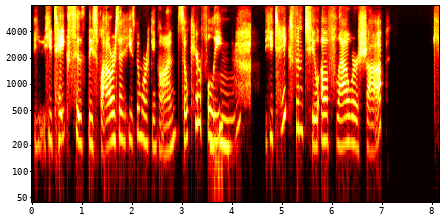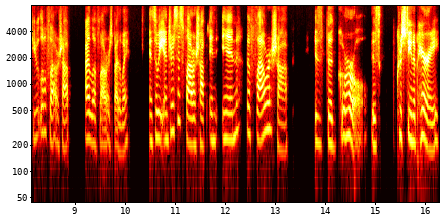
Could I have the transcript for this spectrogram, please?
he, takes his these flowers that he's been working on so carefully. Mm-hmm. He takes them to a flower shop, cute little flower shop. I love flowers, by the way. And so he enters his flower shop, and in the flower shop is the girl, is Christina Perri,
